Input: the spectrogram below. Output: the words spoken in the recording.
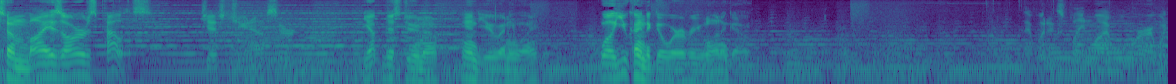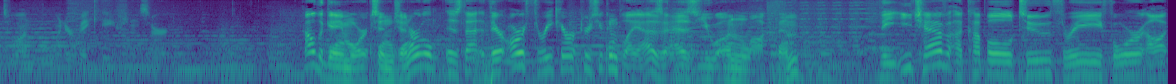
to Mizar's palace. just Juno, sir. Yep, just Juno. And you, anyway. Well, you kind of go wherever you want to go. That would explain why where I went to on winter vacation, sir. How the game works in general is that there are three characters you can play as as you unlock them. They each have a couple, two, three, four, uh,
